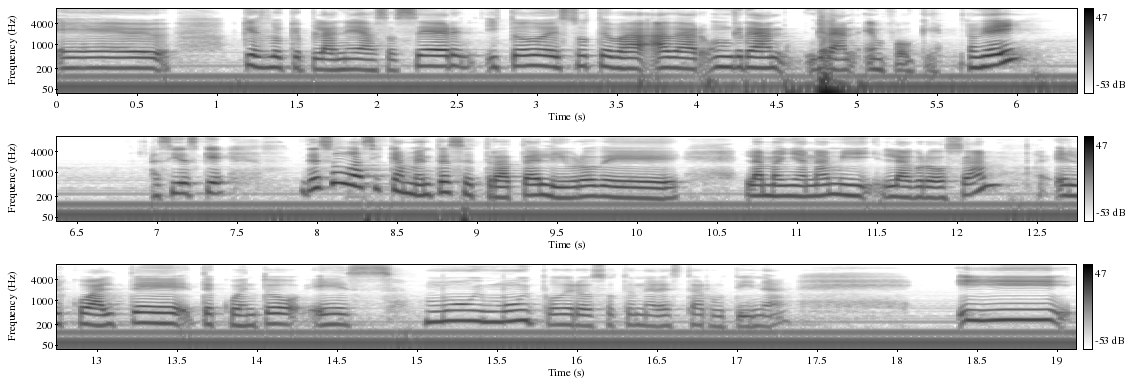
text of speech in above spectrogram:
eh, qué es lo que planeas hacer y todo esto te va a dar un gran, gran enfoque, ¿ok? Así es que de eso básicamente se trata el libro de La Mañana Milagrosa, el cual te, cuento es muy, muy poderoso tener esta rutina. Y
